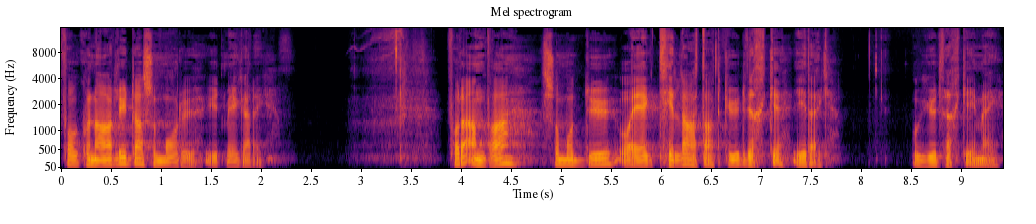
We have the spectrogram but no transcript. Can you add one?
For å kunne adlyde så må du ydmyke deg. For det andre så må du og jeg tillate at Gud virker i deg, og Gud virker i meg.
